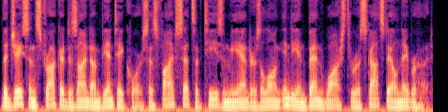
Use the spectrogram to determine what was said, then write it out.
The Jason Straka designed Ambiente course has five sets of tees and meanders along Indian Bend Wash through a Scottsdale neighborhood.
